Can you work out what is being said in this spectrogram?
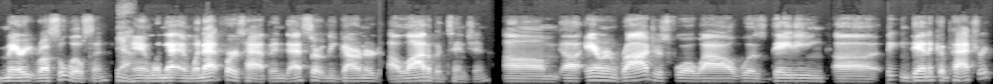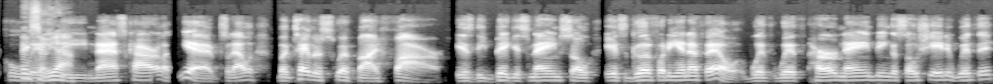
married Russell Wilson. Yeah. And when that and when that first happened, that certainly garnered a lot of attention. Um uh, Aaron Rodgers for a while was dating uh Danica Patrick, who is so, yeah. the NASCAR. Like, yeah, so that was but Taylor Swift by far is the biggest name. So it's good for the NFL with with her name being associated with it,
